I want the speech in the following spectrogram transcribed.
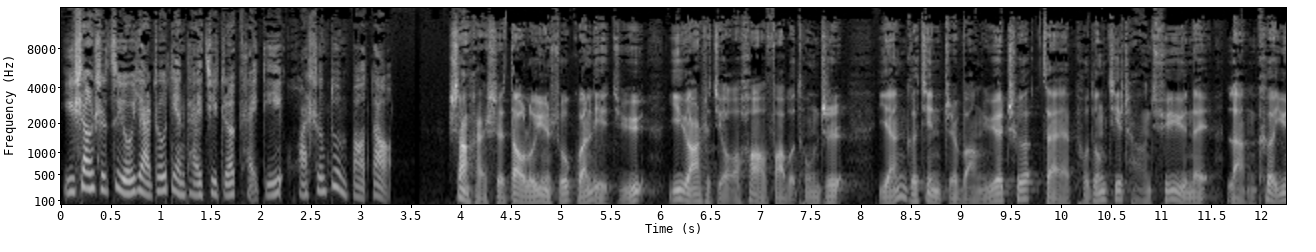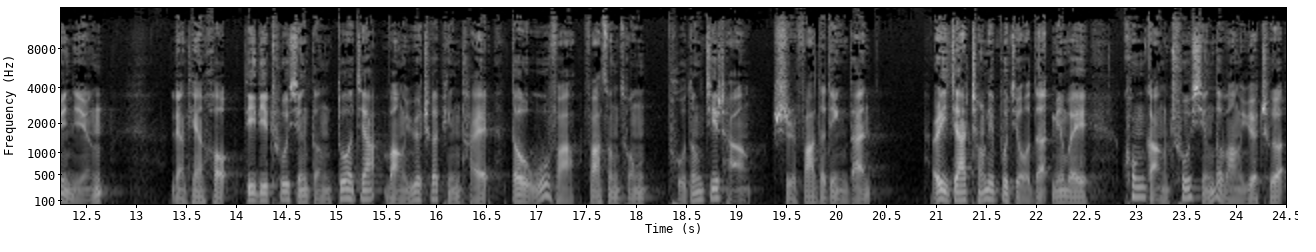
以上是自由亚洲电台记者凯迪华盛顿报道。上海市道路运输管理局一月二十九号发布通知，严格禁止网约车在浦东机场区域内揽客运营。两天后，滴滴出行等多家网约车平台都无法发送从浦东机场始发的订单，而一家成立不久的名为“空港出行”的网约车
